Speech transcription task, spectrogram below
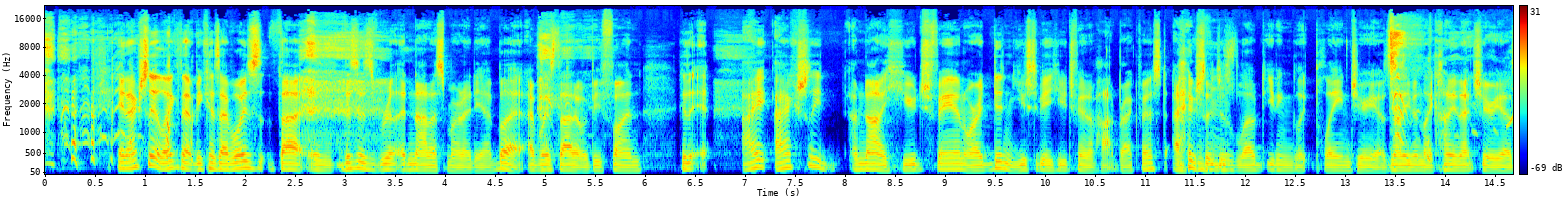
and actually I like that because I've always thought and this is really not a smart idea, but I've always thought it would be fun because I, I actually I'm not a huge fan, or I didn't used to be a huge fan of hot breakfast. I actually Mm-hmm. just loved eating like plain Cheerios, not even like Honey Nut Cheerios.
